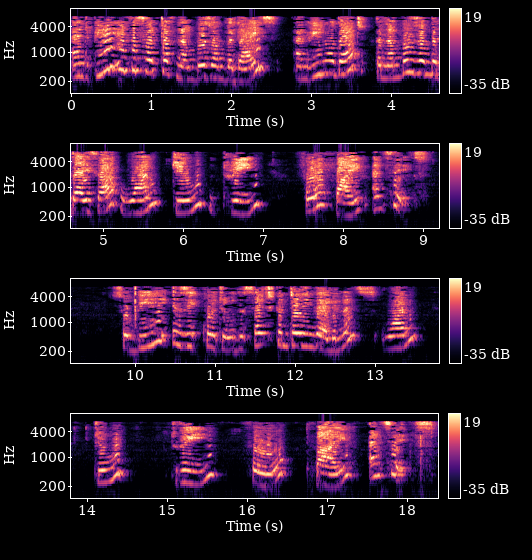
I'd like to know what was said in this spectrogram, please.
And B is the set of numbers on the dice and we know that the numbers on the dice are 1, 2, 3, 4, 5 and 6. So B is equal to the set containing the elements 1, 2, 3, 4, 5 and 6.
